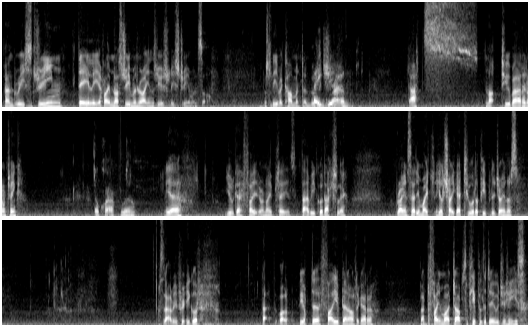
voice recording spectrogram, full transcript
And we stream daily. If I'm not streaming, Ryan's usually streaming, so just leave a comment and we'll Eight be grand. That's not too bad, I don't think. I'm quite happy with that. Yeah, you'll get fighter and I plays. That'd be good actually. Brian said he might he'll try to get two other people to join us. So that'll be pretty good. That well be up to five then altogether. We'll have to find more jobs for people to do, jeez.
